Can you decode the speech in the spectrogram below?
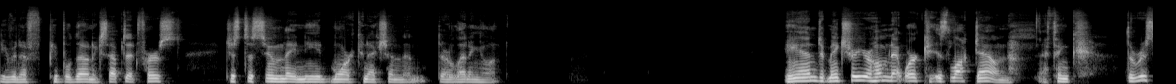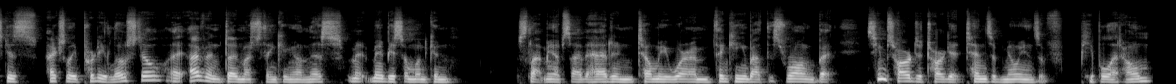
Even if people don't accept it first, just assume they need more connection than they're letting on. And make sure your home network is locked down. I think the risk is actually pretty low still. I, I haven't done much thinking on this. M- maybe someone can slap me upside the head and tell me where I'm thinking about this wrong, but it seems hard to target tens of millions of people at home.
